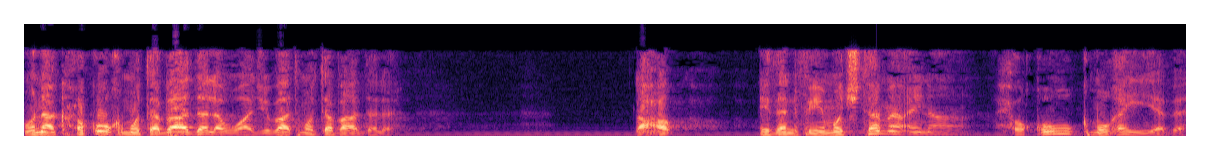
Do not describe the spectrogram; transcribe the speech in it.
هناك حقوق متبادلة وواجبات متبادلة. لاحظ؟ إذا في مجتمعنا حقوق مغيبة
